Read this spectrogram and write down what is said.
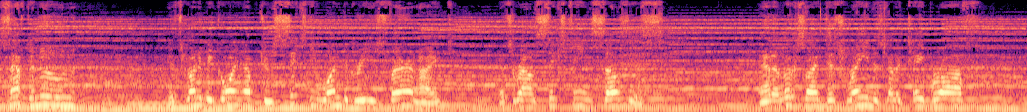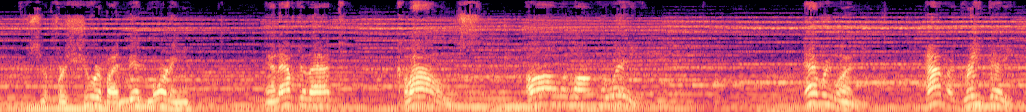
This afternoon, it's going to be going up to 61 degrees Fahrenheit. That's around 16 Celsius. And it looks like this rain is going to taper off for sure by mid-morning. And after that, clouds all along the way. Everyone, have a great day.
